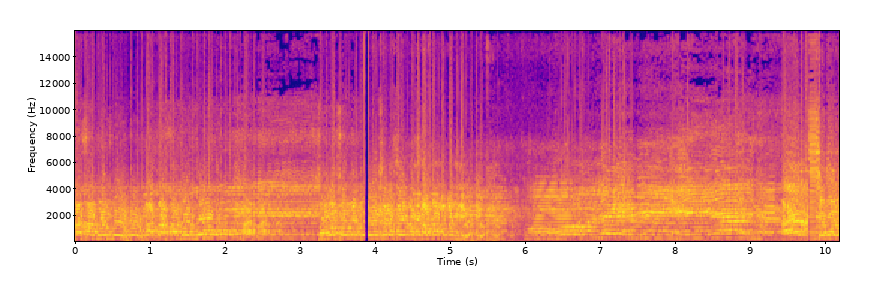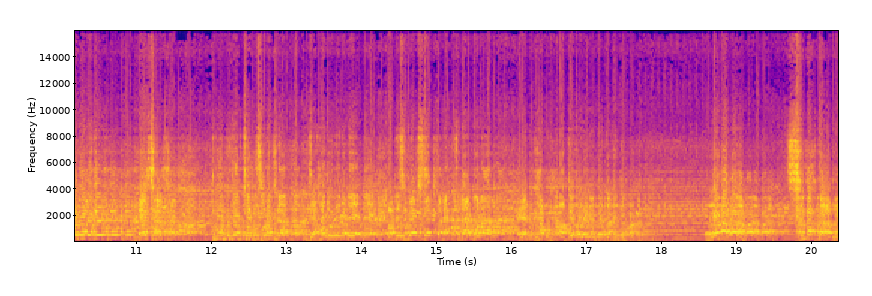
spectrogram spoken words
আতাশা মরবো আতাশা মরবো আর সরস্বতী প্রবেশের সঙ্গে সামনে তুমি দিও আর সেটা আপনাদের ম্যাচ দুই হাজার চব্বিশ বছর জাহাজের পার্টিসিপেট তাহেন সেটা বলা এন খান আপনি বলে নিতে তাহিত হওয়া ওরা সমাপ্ত আপনি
